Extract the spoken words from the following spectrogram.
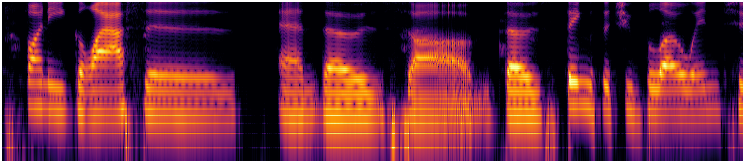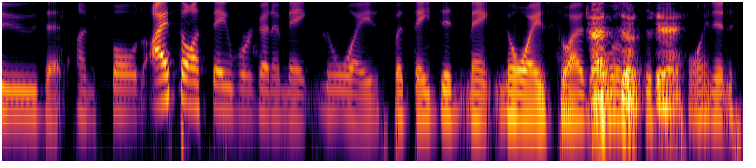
funny glasses and those um, those things that you blow into that unfold. I thought they were going to make noise, but they didn't make noise, so I was That's a little okay. disappointed.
